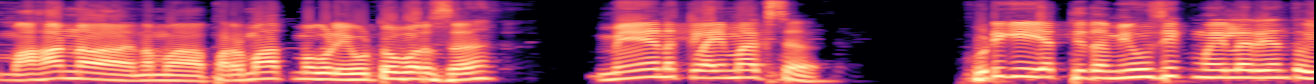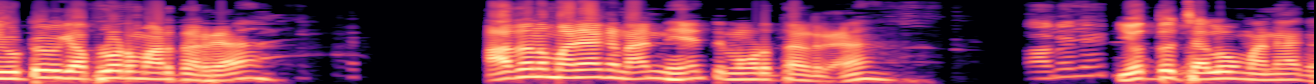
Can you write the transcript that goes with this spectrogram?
ಮಹಾನ್ ನಮ್ಮ ಪರಮಾತ್ಮಗಳು ಯೂಟ್ಯೂಬರ್ಸ್. ಮೇನ್ ಕ್ಲೈಮ್ಯಾಕ್ಸ್ ಹುಡುಗಿ ಎತ್ತಿದ ಮ್ಯೂಸಿಕ್ ಮೈಲರಿ ಅಂತ ಯೂಟ್ಯೂಬ್ಗೆ ಅಪ್ಲೋಡ್ ಮಾಡ್ತಾರೆ. ಅದನ್ನ ಮನ್ಯಾಗ ನನ್ನ ಹೆಂಡತಿ ನೋಡ್ತಾಳ್ರಿ. ಯುದ್ಧ ಚಲೋ ಮನ್ಯಾಗ.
